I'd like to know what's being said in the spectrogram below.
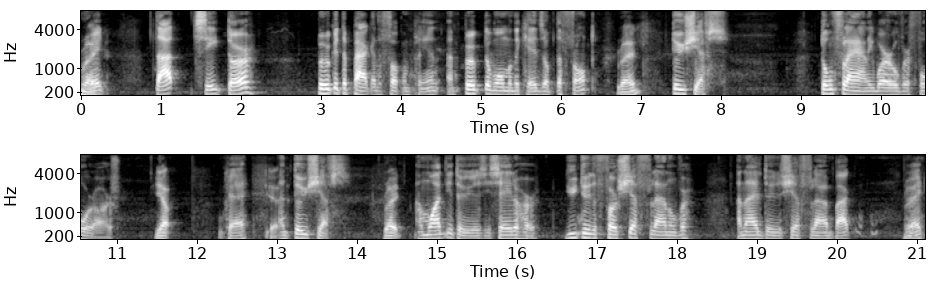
Right. That seat there, book at the back of the fucking plane and book the one with the kids up the front. Right. Do shifts. Don't fly anywhere over four hours. Yep. Okay? Yeah. And do shifts. Right. And what you do is you say to her, you do the first shift flying over, and I'll do the shift flying back. Right?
